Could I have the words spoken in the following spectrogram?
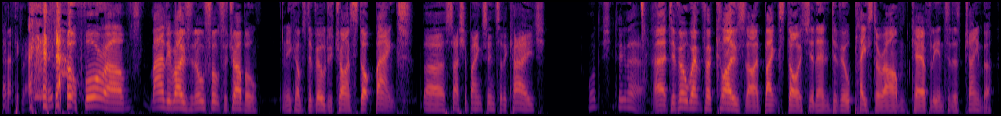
now forearms. Mandy Rose in all sorts of trouble. And here comes Deville to try and stop Banks. Uh, Sasha Banks into the cage. What did she do there? Uh, Deville went for a clothesline. Banks dodged, and then Deville placed her arm carefully into the chamber.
